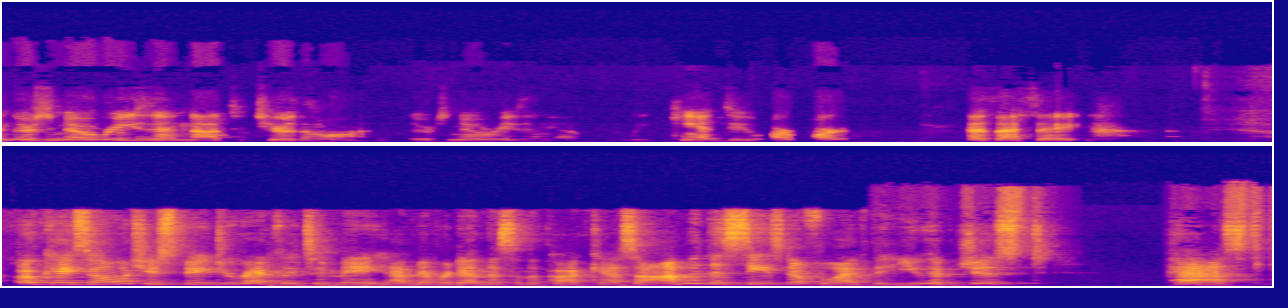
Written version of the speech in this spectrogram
and there's no reason not to cheer them on. There's no reason that we can't do our part, as I say. Okay, so I want you to speak directly to me. I've never done this on the podcast. So I'm in the season of life that you have just passed,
